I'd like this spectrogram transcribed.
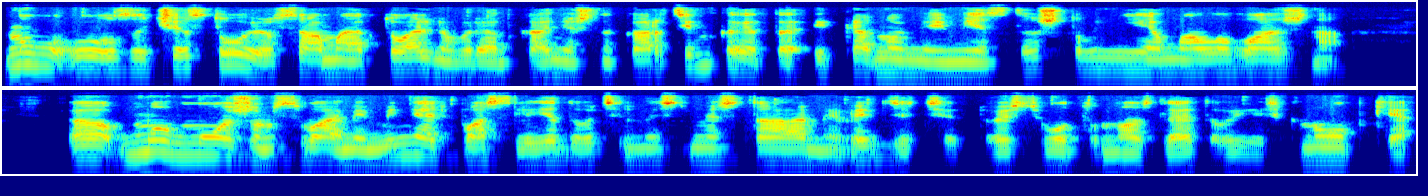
ну, зачастую самый актуальный вариант, конечно, картинка, это экономия места, что немаловажно. Э, мы можем с вами менять последовательность местами, видите, то есть вот у нас для этого есть кнопки.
